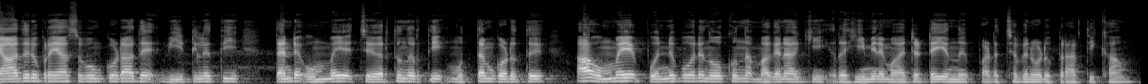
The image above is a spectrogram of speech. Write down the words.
യാതൊരു പ്രയാസവും കൂടാതെ വീട്ടിലെത്തി തന്റെ ഉമ്മയെ ചേർത്ത് നിർത്തി മുത്തം കൊടുത്ത് ആ ഉമ്മയെ പൊന്നുപോലെ നോക്കുന്ന മകനാക്കി റഹീമിനെ മാറ്റട്ടെ എന്ന് പടച്ചവനോട് പ്രാർത്ഥിക്കാം.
